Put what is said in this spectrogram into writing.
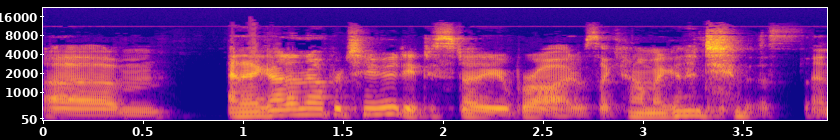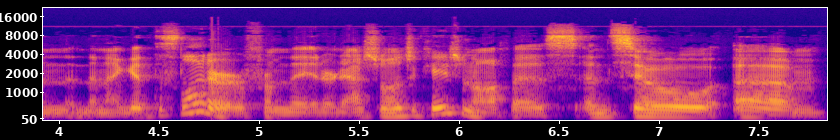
Um, and I got an opportunity to study abroad. I was like, how am I going to do this? And, and, then I get this letter from the International Education Office. And so, um,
